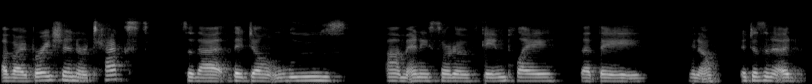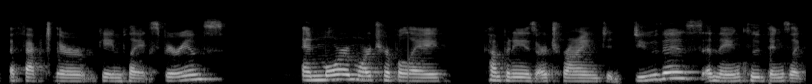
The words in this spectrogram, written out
a vibration or text so that they don't lose um, any sort of gameplay that they, you know, it doesn't affect their gameplay experience. And more and more AAA companies are trying to do this, and they include things like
